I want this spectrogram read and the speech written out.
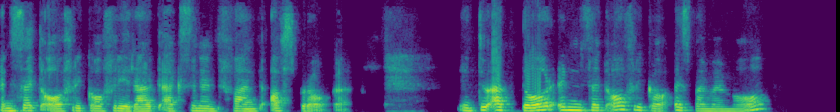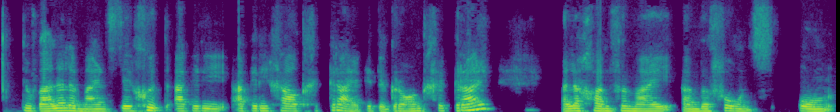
in Suid-Afrika vir die Road Accident Fund afsprake. En toe ek daar in Suid-Afrika is by my ma, toe wel hulle my sê, "Goed, ek het die ek het die geld gekry. Ek het 'n grant gekry. Hulle gaan vir my um, befonds om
